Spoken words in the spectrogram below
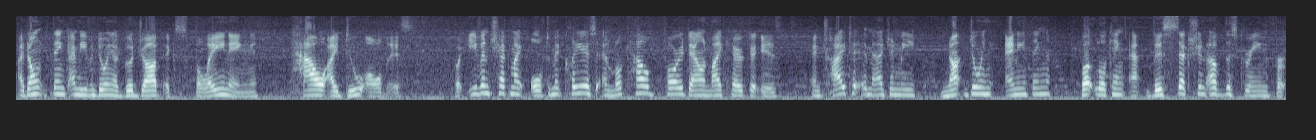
I don't think I'm even doing a good job explaining how I do all this. But even check my ultimate clears and look how far down my character is and try to imagine me not doing anything but looking at this section of the screen for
